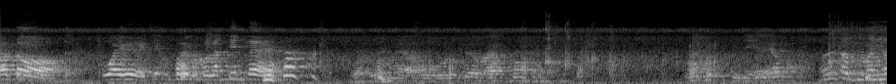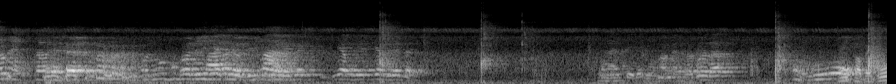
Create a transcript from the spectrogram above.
เอาต่อควยเหยเช็คเปิดเป็นคนละทิศเลยเฮ้ยเสิร์ฟอยู่วันเดียวเนี่ยเสิร์ฟวันนี้มาเถอะดีมากเลยเงียบเล่นเงียบเล่นเลยให้เข้าไปกู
